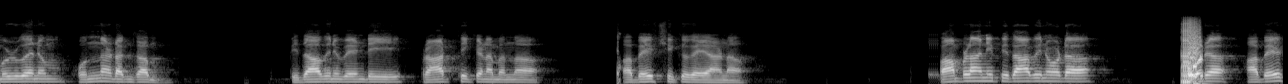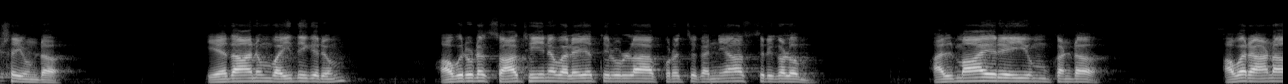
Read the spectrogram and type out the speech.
മുഴുവനും ഒന്നടങ്കം പിതാവിനു വേണ്ടി പ്രാർത്ഥിക്കണമെന്ന് അപേക്ഷിക്കുകയാണ്. പാമ്പ്ളാനി പിതാവിനോട് ഒരു അപേക്ഷയുണ്ട്. ഏതാനും വൈദികരും അവരുടെ സ്വാധീന വലയത്തിലുള്ള കുറച്ച് കന്യാസ്ത്രീകളും അൽമായരെയും കണ്ട് അവരാണ്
